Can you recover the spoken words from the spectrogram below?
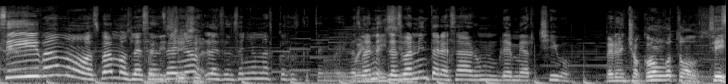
Sí, vamos, vamos, les Buenísimo. enseño, les enseño unas cosas que tengo ahí. Les, van, les van a interesar un, de mi archivo. Pero en Chocongo todos. Sí,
